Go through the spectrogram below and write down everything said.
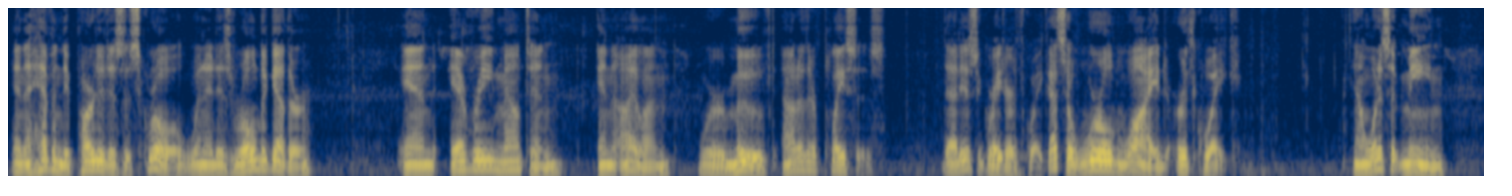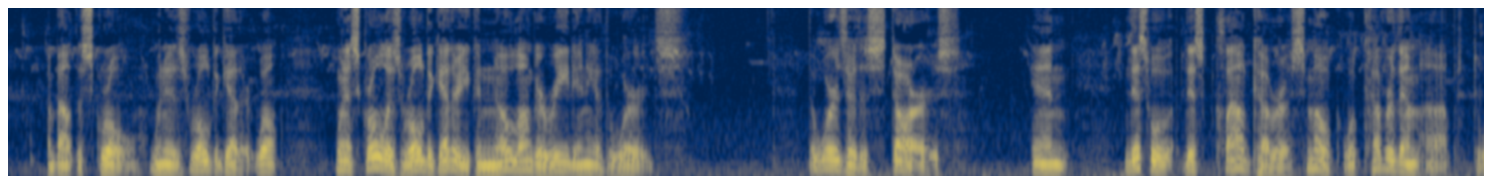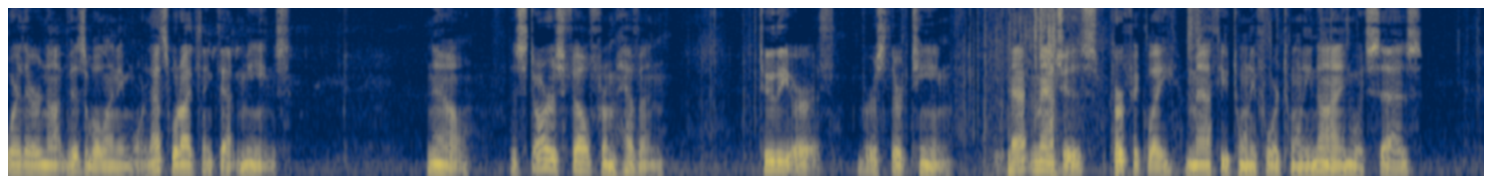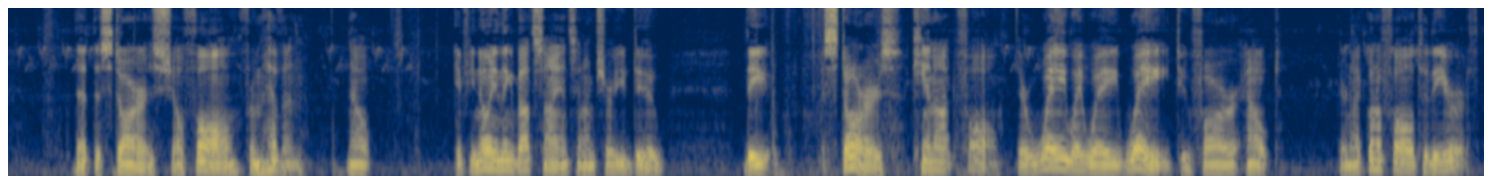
and the heaven departed as a scroll when it is rolled together, and every mountain and island were moved out of their places. That is a great earthquake. That's a worldwide earthquake. Now, what does it mean about the scroll when it is rolled together? Well, when a scroll is rolled together, you can no longer read any of the words. The words are the stars, and this will this cloud cover of smoke will cover them up to where they're not visible anymore. That's what I think that means. Now, The stars fell from heaven to the earth. Verse 13. That matches perfectly Matthew 24:29, which says that the stars shall fall from heaven. Now, if you know anything about science, and I'm sure you do, the stars cannot fall. They're way, way, way, way too far out. They're not going to fall to the earth.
